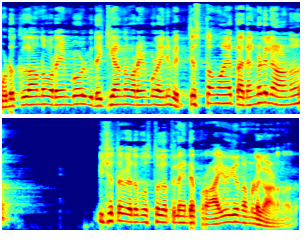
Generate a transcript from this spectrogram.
കൊടുക്കുക എന്ന് പറയുമ്പോൾ വിതയ്ക്കുക എന്ന് പറയുമ്പോൾ അതിന് വ്യത്യസ്തമായ തലങ്ങളിലാണ് വിശുദ്ധ വേദപുസ്തകത്തിൽ അതിന്റെ പ്രായോഗികം നമ്മൾ കാണുന്നത്.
